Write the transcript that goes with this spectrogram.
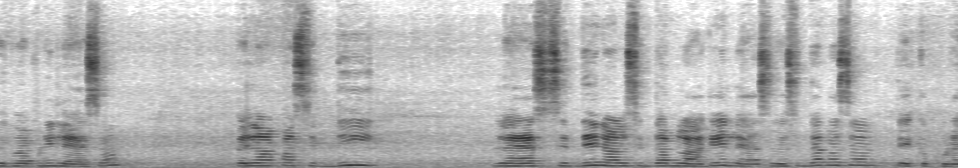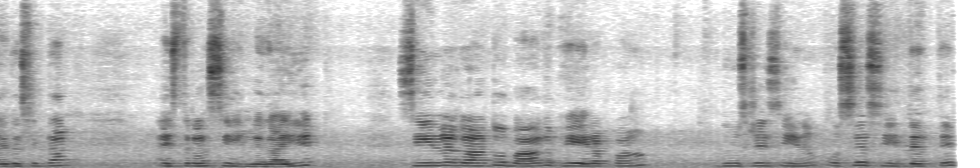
ਦੇਖੋ ਆਪਣੀ ਲੈਸ ਆ। ਪਹਿਲਾਂ ਆਪਾਂ ਸਿੱਧੀ ਲੈਸ ਸਿੱਧੇ ਨਾਲ ਸਿੱਧਾ ਮਿਲਾ ਕੇ ਲੈਸ ਦਾ ਸਿੱਧਾ ਪਾਸਾ ਤੇ ਕੱਪੜਾ ਦਾ ਸਿੱਧਾ ਇਸ ਤਰ੍ਹਾਂ ਸੀਨ ਲਗਾਈਏ। ਸੀਨ ਲਗਾਉਣ ਤੋਂ ਬਾਅਦ ਫੇਰ ਆਪਾਂ ਦੂਸਰੇ ਸੀਨ, ਉਸੇ ਸੀਨ ਦੇ ਉੱਤੇ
